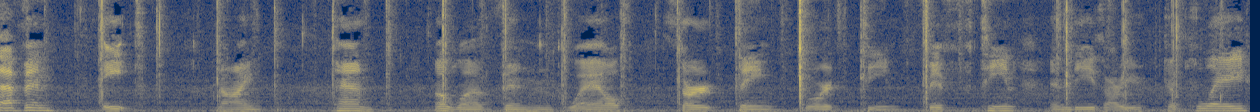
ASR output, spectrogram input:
Seven, eight, nine, ten, eleven, twelve, thirteen, fourteen, fifteen, and these are you to play.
